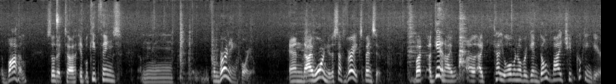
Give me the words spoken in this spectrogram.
the bottom, so that uh, it will keep things um, from burning for you. And I warn you, this stuff's very expensive. But again, I, I tell you over and over again, don't buy cheap cooking gear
